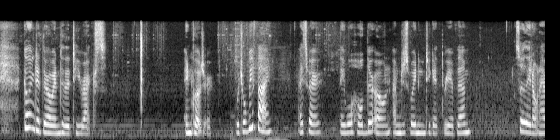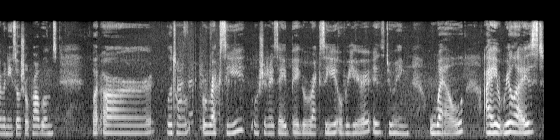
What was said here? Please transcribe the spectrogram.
going to throw into the T-Rex enclosure, which will be fine. I swear, they will hold their own. I'm just waiting to get three of them so they don't have any social problems. But our little Rexy, or should I say big Rexy over here, is doing well. I realized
